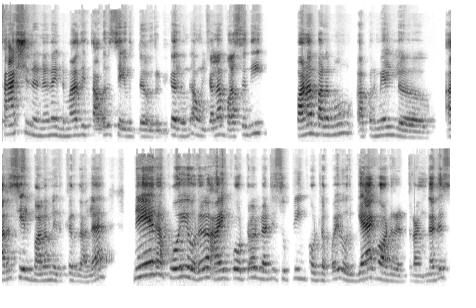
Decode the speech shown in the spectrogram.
ஃபேஷன் என்னன்னா இந்த மாதிரி தவறு செய்தவர்களுக்கு அது வந்து அவங்களுக்கெல்லாம் வசதி பண பலமும் அப்புறமேல் அரசியல் பலம் இருக்கிறதால நேரா போய் ஒரு ஹைகோர்ட்டோ இல்லாட்டி சுப்ரீம் கோர்ட்ல போய் ஒரு கேக் ஆர்டர் எடுத்துறாங்க தட் இஸ்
